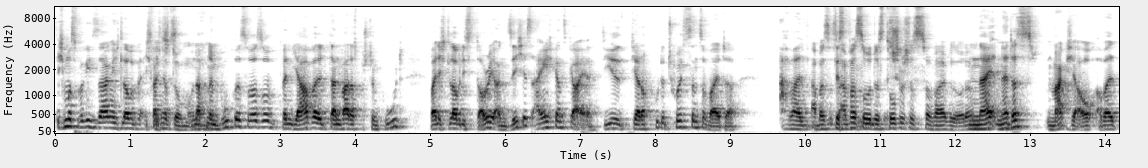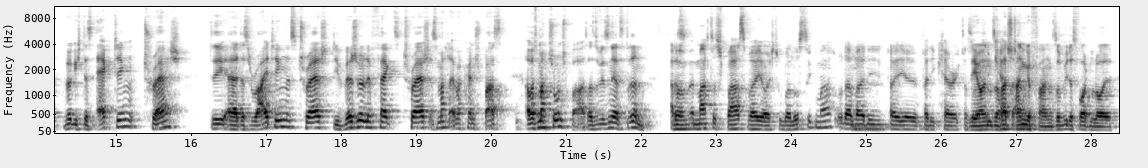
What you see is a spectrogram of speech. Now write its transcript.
ich muss wirklich sagen, ich glaube, ich weiß nicht, ob es nach einem Buch ist oder so. Wenn ja, weil dann war das bestimmt gut. Weil ich glaube, die Story an sich ist eigentlich ganz geil. Die, die hat auch gute Twists und so weiter. Aber, Aber es ist das- einfach so dystopisches Survival, oder? Nein, nein, das mag ich ja auch, aber wirklich das Acting, Trash, die, äh, das Writing ist Trash, die Visual Effects, Trash, es macht einfach keinen Spaß. Aber es macht schon Spaß, also wir sind jetzt drin. Aber Das- macht es Spaß, weil ihr euch drüber lustig macht oder weil die, weil ihr, weil die Characters Leon, so gecatcht haben? angefangen, so wie das Wort LOL.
